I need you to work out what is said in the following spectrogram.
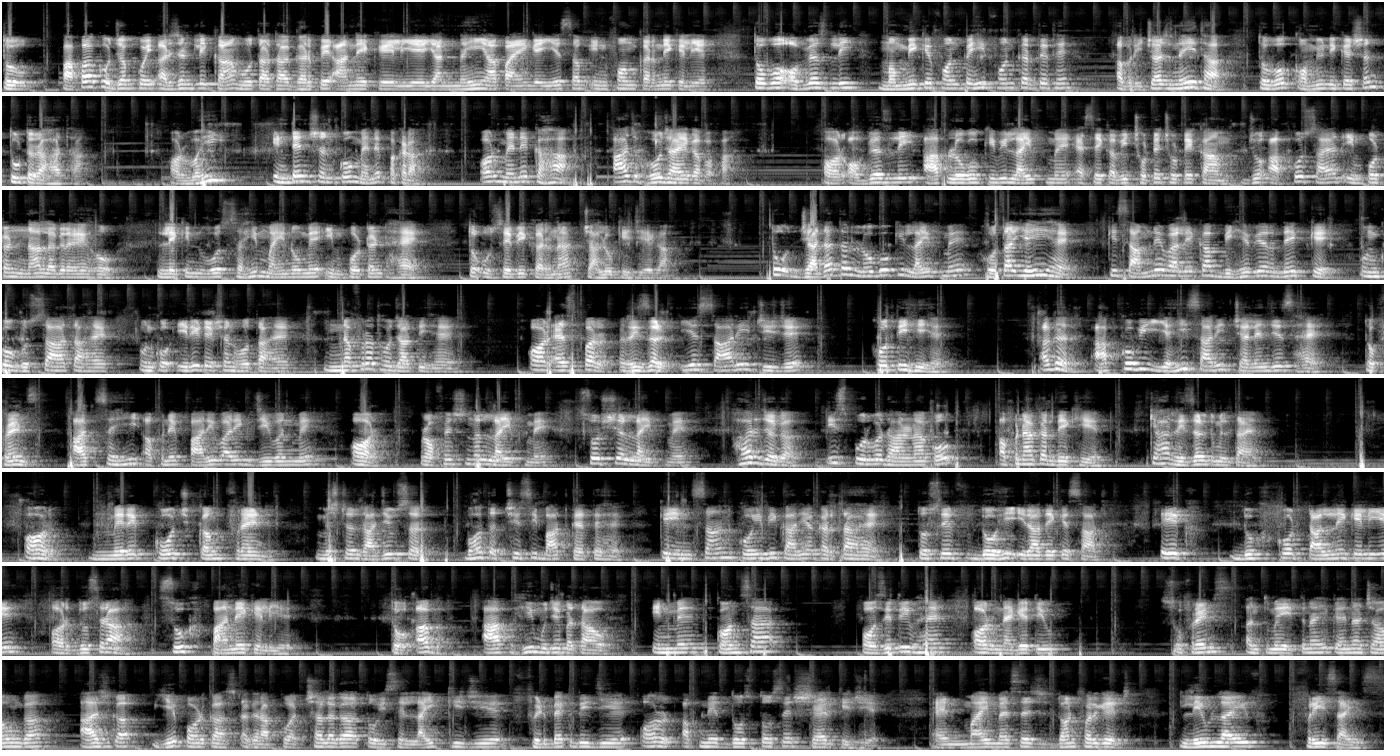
तो पापा को जब कोई अर्जेंटली काम होता था, घर पे आने के लिए या नहीं आ पाएँगे, ये सब इन्फॉर्म करने के लिए तो वो ऑब्वियसली मम्मी के फ़ोन पे ही फ़ोन करते थे। अब रिचार्ज नहीं था तो वो कम्युनिकेशन टूट रहा था। और वही इंटेंशन को मैंने पकड़ा और मैंने कहा, आज हो जाएगा पापा। और ऑब्वियसली आप लोगों की भी लाइफ में ऐसे कभी छोटे छोटे काम जो आपको शायद इम्पोर्टेंट ना लग रहे हो, लेकिन वो सही मायनों में इम्पोर्टेंट है तो उसे भी करना चालू कीजिएगा। तो ज़्यादातर लोगों की लाइफ में होता यही है कि सामने वाले का बिहेवियर देख के उनको गुस्सा आता है, उनको इरिटेशन होता है, नफ़रत हो जाती है और एज़ पर रिज़ल्ट ये सारी चीज़ें होती ही है। अगर आपको भी यही सारी चैलेंजेस है तो फ्रेंड्स आज से ही अपने पारिवारिक जीवन में और प्रोफेशनल लाइफ में सोशल लाइफ में हर जगह इस पूर्व धारणा को अपना कर देखिए, क्या रिज़ल्ट मिलता है? और मेरे coach cum friend mister Rajiv sir, बहुत अच्छी सी बात कहते हैं कि इंसान कोई भी कार्य करता है तो सिर्फ़ दो ही इरादे के साथ। एक, दुख को टालने के लिए और दूसरा, सुख पाने के लिए। तो अब आप ही मुझे बताओ, इनमें कौन सा पॉजिटिव है और नेगेटिव सो फ्रेंड्स अंत में इतना ही कहना चाहूँगा। आज का ये पॉडकास्ट अगर आपको अच्छा लगा तो इसे लाइक कीजिए फीडबैक दीजिए और अपने दोस्तों से शेयर कीजिए। And my message don't forget live life free size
